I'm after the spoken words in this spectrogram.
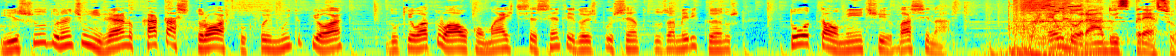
Isso durante um inverno catastrófico, que foi muito pior do que o atual, com mais de 62% dos americanos totalmente vacinados. Eldorado Expresso.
